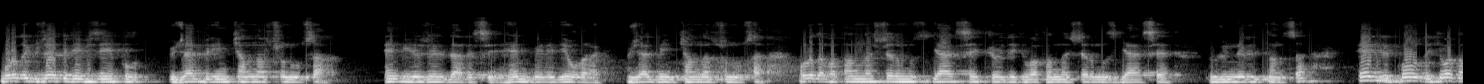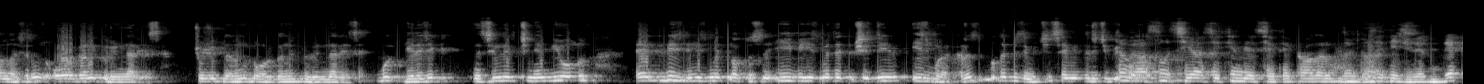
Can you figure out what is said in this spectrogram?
Burada güzel bir revize yapılıp, güzel bir imkanlar sunulsa, hem il özel idaresi hem belediye olarak güzel bir imkanlar sunulsa, burada vatandaşlarımız gelse, köydeki vatandaşlarımız gelse, ürünlerini tanısa, hem de Koz'daki vatandaşlarımız organik ürünler yese. Çocuklarımız organik ürünler yese. Bu gelecek nesiller için hem iyi olur, hem biz de hizmet noktasında iyi bir hizmet etmişiz diye iz bırakırız. Bu da bizim için sevindirici bir Tabii olay. aslında siyasetin de, STK'ların da, gazetecilerin de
